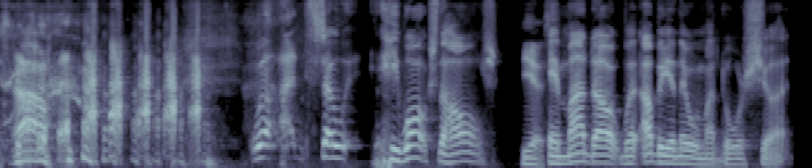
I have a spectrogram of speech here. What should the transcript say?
asked. Oh, Well, I, so he walks the halls, yes. and my dog. But I'll be in there with my door shut,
